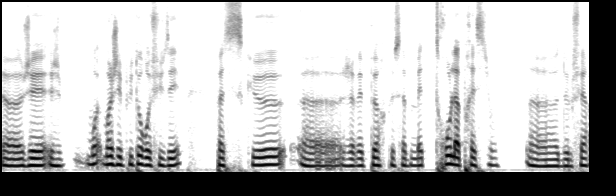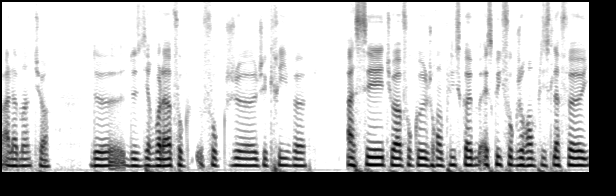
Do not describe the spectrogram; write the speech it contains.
euh, j'ai, moi, moi, j'ai plutôt refusé parce que euh, j'avais peur que ça me mette trop la pression euh, de le faire à la main, tu vois, de, de se dire voilà, faut que, faut que je, j'écrive assez, tu vois, faut que je remplisse quand même. Est-ce qu'il faut que je remplisse la feuille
